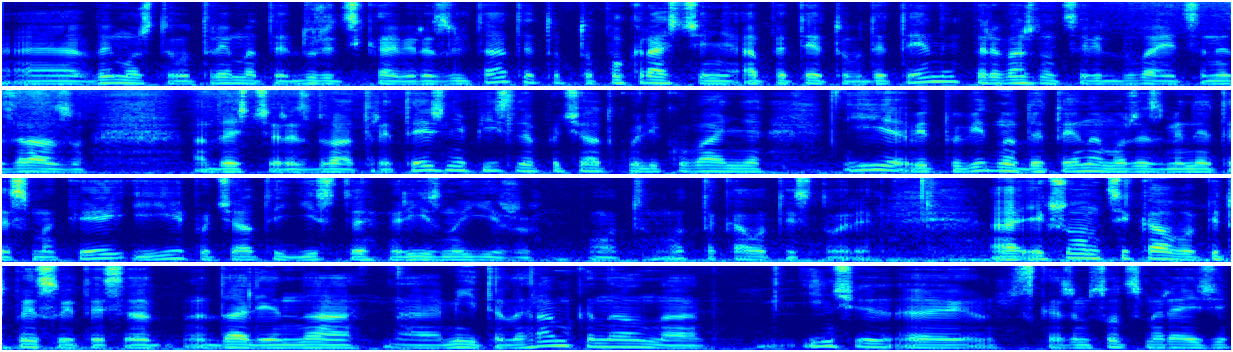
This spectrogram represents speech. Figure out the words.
е, ви можете отримати дуже цікаві результати, тобто покращення апетиту в дитини. Переважно це відбувається не зразу, а десь через 2-3 тижні після початку лікування. І відповідно дитина може змінити смаки і почати їсти різну їжу. От, от така от історія. Е, Якщо вам цікаво, підписуйтеся далі на е, мій телеграм-канал, на інші, е, скажімо, соцмережі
